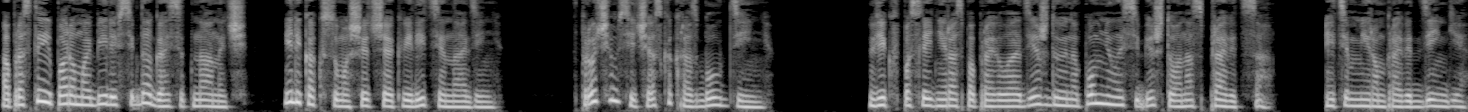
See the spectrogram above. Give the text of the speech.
а простые паромобили всегда гасят на ночь или как сумасшедшая аквилите на день. Впрочем, сейчас как раз был день. Вик в последний раз поправила одежду и напомнила себе, что она справится. Этим миром правят деньги.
